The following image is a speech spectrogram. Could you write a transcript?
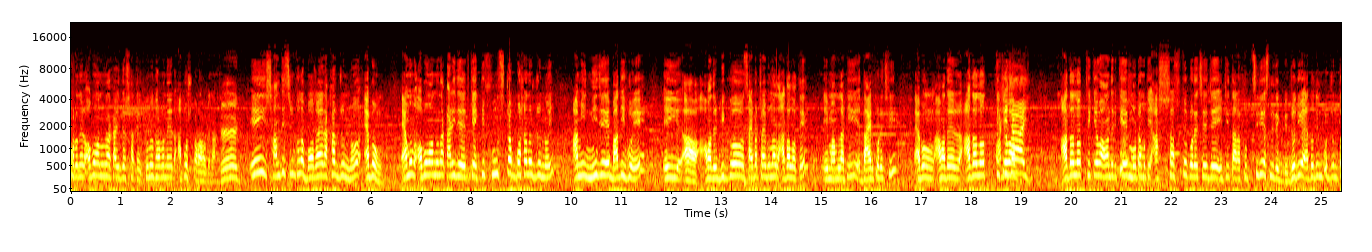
ধরনের অবমাননাকারীদের সাথে কোনো ধরনের আপোষ করা হবে না। এই শান্তি শৃঙ্খলা বজায় রাখার জন্য এবং এমন অবমাননাকারীদেরকে একটি ফুল স্টপ বসানোর জন্যই আমি নিজে বাদী হয়ে এই আমাদের বিজ্ঞ সাইবার ট্রাইব্যুনাল আদালতে এই মামলাটি দায়ের করেছি এবং আমাদের আদালত থেকেও চাই আদালত থেকেও আমাদেরকে মোটামুটি আশ্বাস্ত করেছে যে এটি তারা খুব সিরিয়াসলি দেখবে। যদিও এতদিন পর্যন্ত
